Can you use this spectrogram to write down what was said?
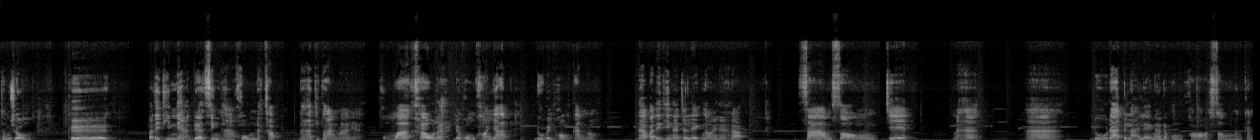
ท่านผู้ชม คือปฏิทินเนี่ยเดือนสิงหาคมนะครับนะฮะที่ผ่านมาเนี่ยผมว่าเข้านะ เดี๋ยวผมขออนุญาตดูไปพร้อมกันเนาะนะปฏิทินอาจจะเล็กหน่อยนะครับ 3 2 7 นะฮะอ่าดูได้เป็นหลายเลขนะเดี๋ยวผมขอส่องเหมือนกัน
